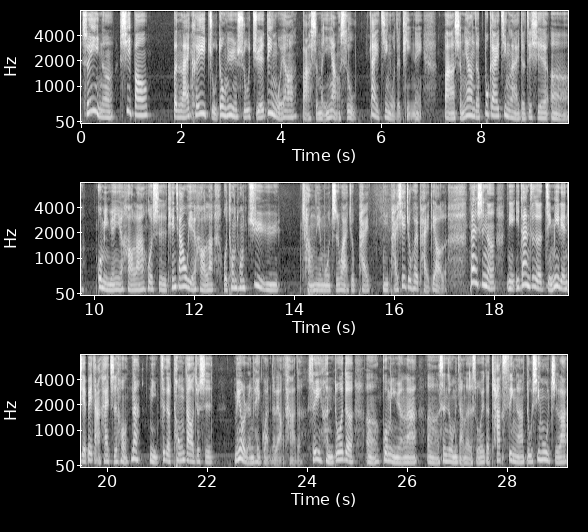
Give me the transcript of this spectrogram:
所以呢，细胞本来可以主动运输，决定我要把什么营养素带进我的体内，把什么样的不该进来的这些呃。过敏源也好啦，或是添加物也好啦，我通通拒于肠黏膜之外，就排你排泄就会排掉了。但是呢，你一旦这个紧密连接被打开之后，那你这个通道就是没有人可以管得了它的，所以很多的呃过敏源啦，呃，甚至我们讲的所谓的 toxin 啊，毒性物质啦，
